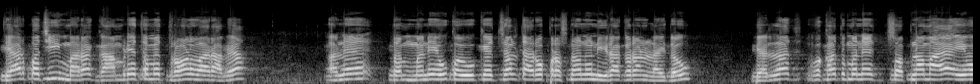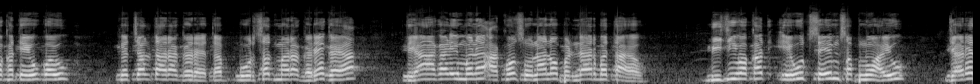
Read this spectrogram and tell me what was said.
ત્યાર પછી મારા ગામડે તમે ત્રણ વાર આવ્યા અને મને એવું કહ્યું કે ચલ તારો પ્રશ્નનું નિરાકરણ લાવી દઉં. પહેલાં જ વખત મને સપનામાં આવ્યા એ વખતે એવું કહ્યું કે ચલ તારા ઘરે. બોરસદ મારા ઘરે ગયા. ત્યાં આગળ મને આખો સોનાનો ભંડાર બતાવ્યો બીજી વખત એવું જ સેમ સપનું આવ્યું. જ્યારે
